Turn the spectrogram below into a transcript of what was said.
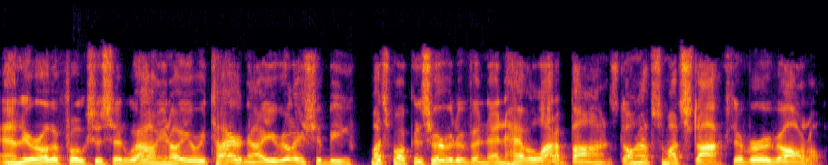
And there are other folks who said, well, you know, you're retired now. You really should be much more conservative and, and have a lot of bonds. Don't have so much stocks. They're very volatile.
